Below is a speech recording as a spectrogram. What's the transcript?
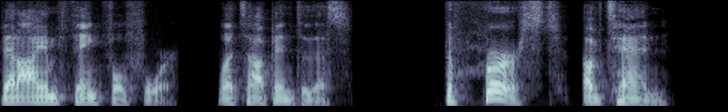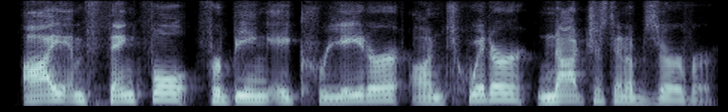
that I am thankful for. Let's hop into this. The first of 10, I am thankful for being a creator on Twitter, not just an observer.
